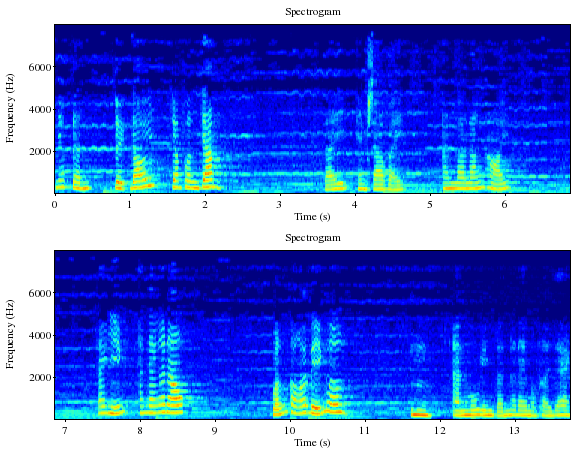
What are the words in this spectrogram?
Nhất định, tuyệt đối, trăm phần trăm. Đấy, em sao vậy? Anh lo lắng hỏi. A Diễn, anh đang ở đâu? Vẫn còn ở biển ư? Ừ, anh muốn yên tĩnh ở đây một thời gian.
